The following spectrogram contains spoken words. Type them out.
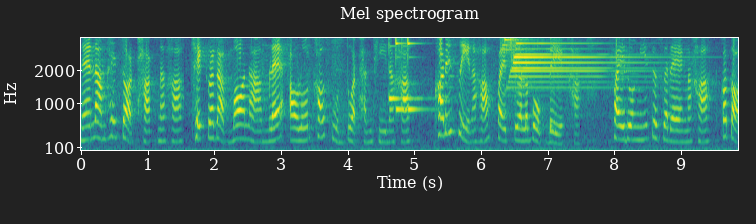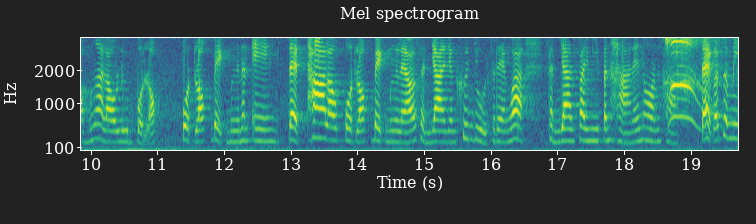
แนะนำให้จอดพักนะคะ เช็คระดับหม้อน้ำและเอารถเข้าศูนย์ตรวจทันทีนะคะ ข้อที่ 4 นะคะ ไฟเตือนระบบเบรกค่ะ ไฟดวงนี้จะแสดงนะคะ ก็ต่อเมื่อเราลืมปลดล็อก ปลดล็อกเบรกมือนั่นเอง แต่ถ้าเราปลดล็อกเบรกมือแล้วสัญญาณยังขึ้นอยู่ แสดงว่าสัญญาณไฟมีปัญหาแน่นอนค่ะ แต่ก็จะมี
